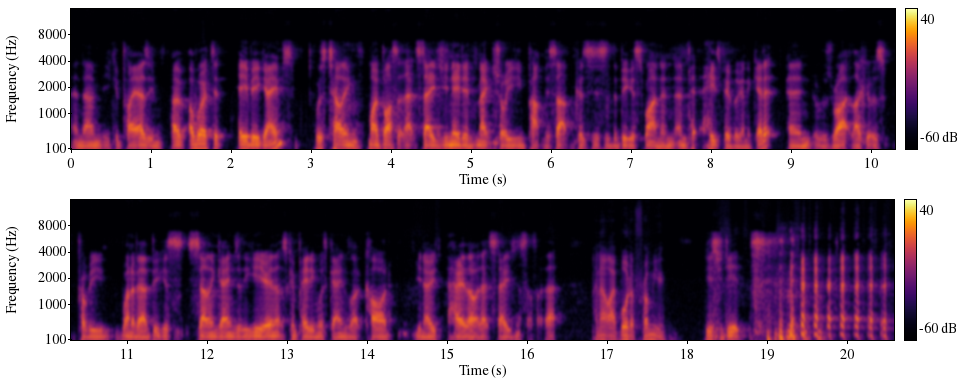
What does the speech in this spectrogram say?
and um, you could play as him. I, I worked at EB Games. Was telling my boss at that stage, you need to make sure you pump this up because this is the biggest one, and, and heaps of people are going to get it. And it was right. Like it was probably one of our biggest selling games of the year, and that's competing with games like COD, you know, Halo at that stage and stuff like that. I know I bought it from you. Yes, you did.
